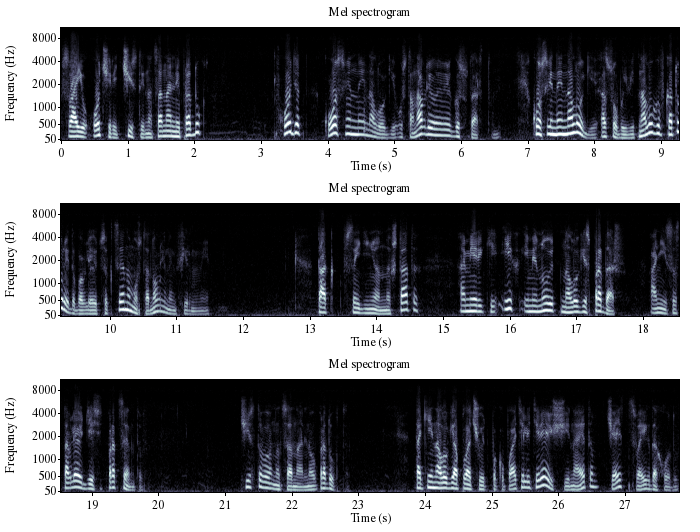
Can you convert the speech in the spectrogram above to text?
В свою очередь, чистый национальный продукт входят косвенные налоги, устанавливаемые государством. Косвенные налоги – особый вид налогов, которые добавляются к ценам, установленным фирмами. Так, в Соединенных Штатах Америки их именуют налоги с продаж. Они составляют 10% чистого национального продукта. Такие налоги оплачивают покупатели, теряющие на этом часть своих доходов.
